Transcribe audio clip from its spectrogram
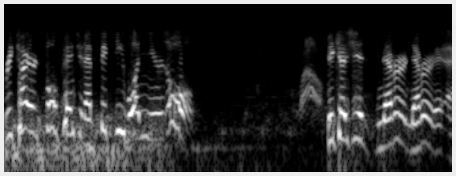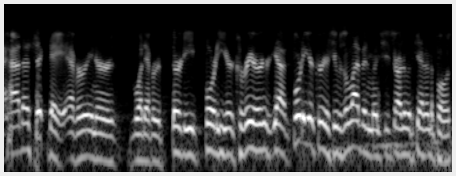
Retired full pension at 51 years old Wow. because she had never, never had a sick day ever in her whatever 30, 40 year career. Yeah, 40 year career. She was 11 when she started with Canada Post.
